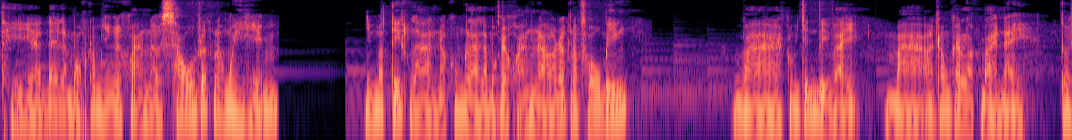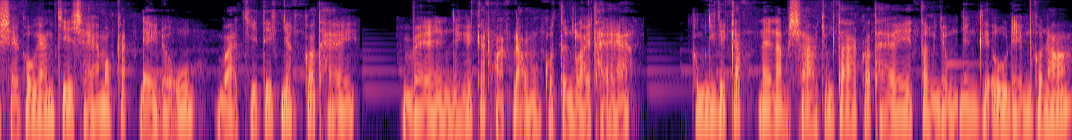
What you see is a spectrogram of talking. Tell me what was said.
thì à, đây là một trong những cái khoản nợ xấu rất là nguy hiểm. Nhưng mà tiếc là nó cũng lại là một cái khoản nợ rất là phổ biến. Và cũng chính vì vậy mà ở trong cái loạt bài này, tôi sẽ cố gắng chia sẻ một cách đầy đủ và chi tiết nhất có thể về những cái cách hoạt động của từng loại thẻ, cũng như cái cách để làm sao chúng ta có thể tận dụng những cái ưu điểm của nó,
